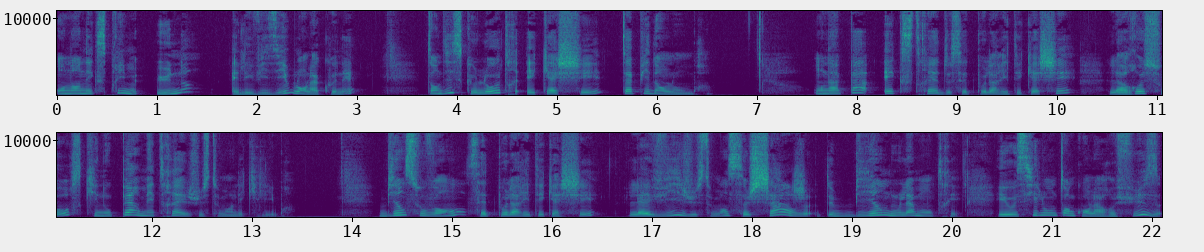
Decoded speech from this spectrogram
on en exprime une, elle est visible, on la connaît, tandis que l'autre est cachée, tapie dans l'ombre. On n'a pas extrait de cette polarité cachée la ressource qui nous permettrait justement l'équilibre. Bien souvent, cette polarité cachée, la vie justement se charge de bien nous la montrer. Et aussi longtemps qu'on la refuse,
